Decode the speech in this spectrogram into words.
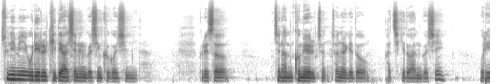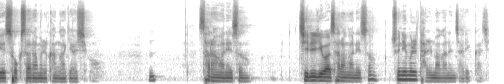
주님이 우리를 기대하시는 것인 그것입니다. 그래서 지난 금요일 저녁에도 같이 기도한 것이 우리의 속 사람을 강하게 하시고 음? 사랑 안에서 진리와 사랑 안에서 주님을 닮아가는 자리까지.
